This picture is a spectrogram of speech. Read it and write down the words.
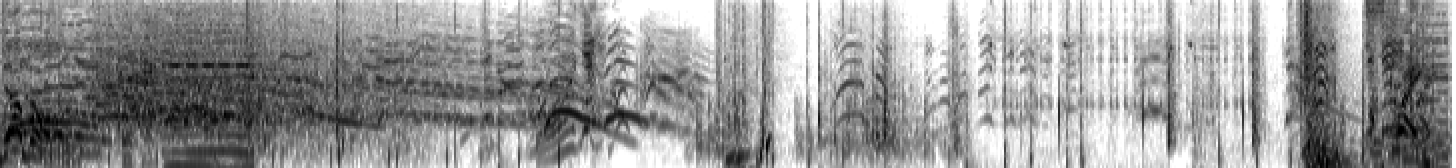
Double. Strike.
